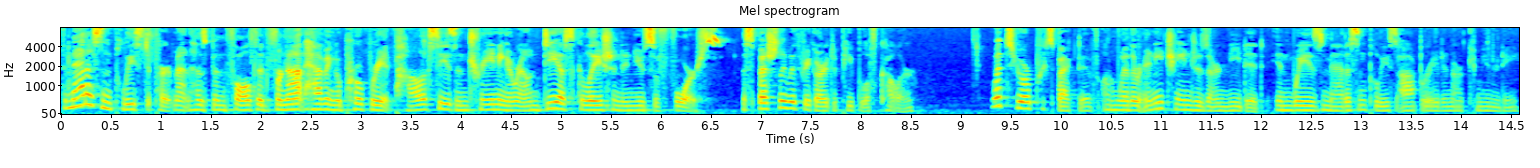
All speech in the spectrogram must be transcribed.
The Madison Police Department has been faulted for not having appropriate policies and training around de escalation and use of force, especially with regard to people of color. What's your perspective on whether any changes are needed in ways Madison police operate in our community?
